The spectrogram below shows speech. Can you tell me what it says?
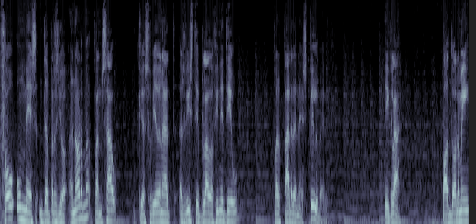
Fou un mes de pressió enorme, pensau que s'havia donat el vistiplau definitiu per part de Spielberg. I clar, pot dormir,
